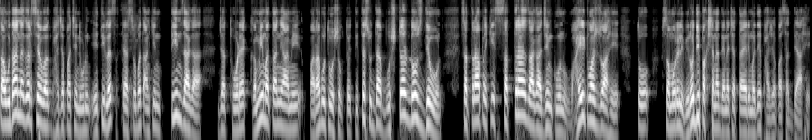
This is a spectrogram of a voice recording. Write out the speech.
चौदा नगरसेवक भाजपाचे निवडून येतीलच. त्यासोबत आणखीन तीन जागा ज्या थोड्या कमी मतांनी आम्ही पराभूत होऊ शकतो तिथं सुद्धा बूस्टर डोस देऊन सतरापैकी सतरा जागा जिंकून व्हाईट वॉश जो आहे तो समोरील विरोधी पक्षांना देण्याच्या तयारीमध्ये भाजपा सध्या आहे.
